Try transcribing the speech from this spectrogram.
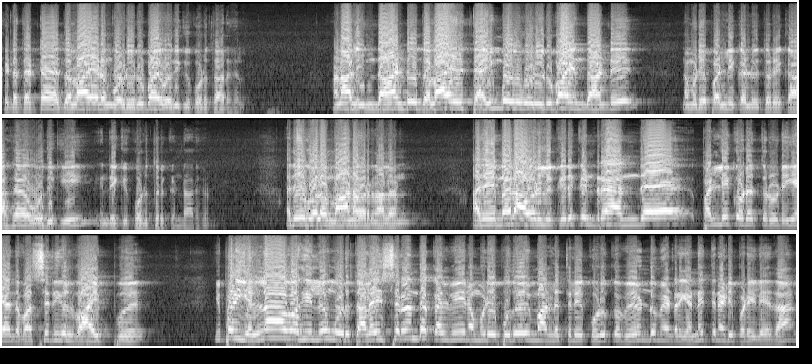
கிட்டத்தட்ட தொள்ளாயிரம் கோடி ரூபாய் ஒதுக்கி கொடுத்தார்கள். ஆனால் இந்த ஆண்டு தொள்ளாயிரத்தி ஐம்பது கோடி ரூபாய் இந்த ஆண்டு நம்முடைய பள்ளி கல்வித்துறைக்காக ஒதுக்கி இன்றைக்கு கொடுத்திருக்கின்றார்கள். அதே போல் மாணவர் நலன் அதே மேலே அவர்களுக்கு இருக்கின்ற அந்த பள்ளிக்கூடத்தினுடைய அந்த வசதிகள் வாய்ப்பு இப்படி எல்லா வகையிலும் ஒரு தலை சிறந்த கல்வியை நம்முடைய புதுவை மாநிலத்திலே கொடுக்க வேண்டும் என்ற எண்ணத்தின் அடிப்படையிலே தான்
